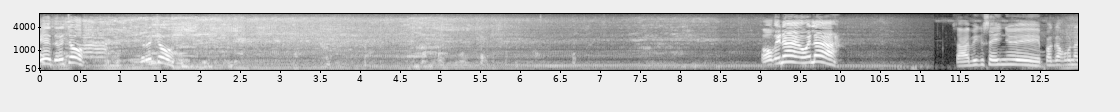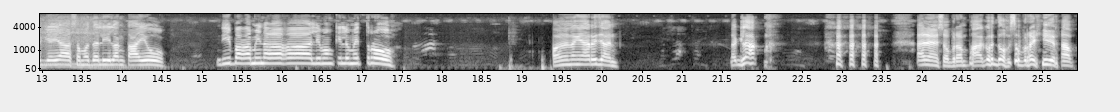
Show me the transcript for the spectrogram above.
Okay, diretso. Diretso. Okay na, okay na. Sabi ko sa inyo eh, pag ako nagyaya, sa madali lang tayo. Hindi pa kami nakaka limang kilometro. Ano nangyari dyan? Naglock. ano, sobrang pagod o sobrang hirap.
